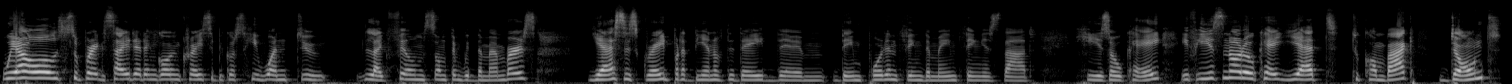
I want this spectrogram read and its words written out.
we are all super excited and going crazy because he went to like film something with the members. Yes, it's great, but at the end of the day, the the important thing, the main thing is that he is okay. If he is not okay yet to come back, don't.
